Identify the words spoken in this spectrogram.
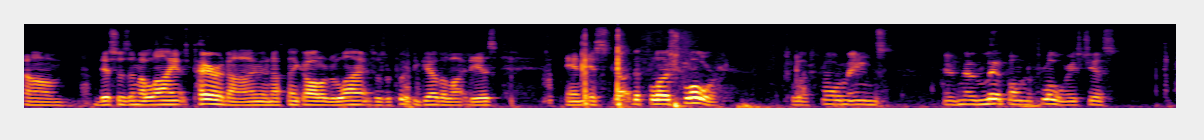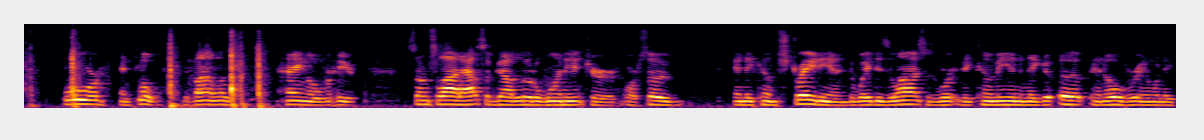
Um, this is an Alliance paradigm, and I think all of the Alliances are put together like this and it's got the flush floor. Flush floor means there's no lip on the floor. It's just floor and floor. The vinyl is hang over here. Some slide outs have got a little one inch or, or so and they come straight in. The way these alliances work, they come in and they go up and over and when they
